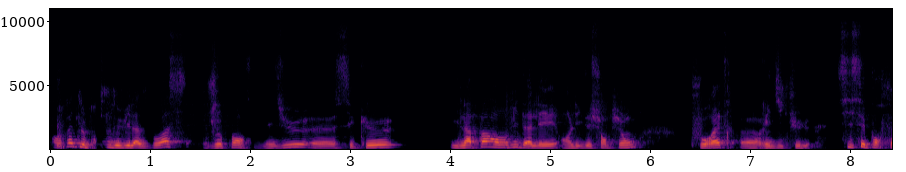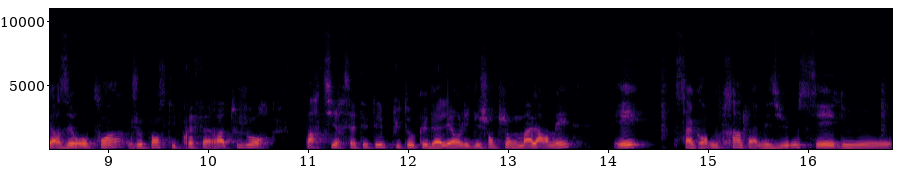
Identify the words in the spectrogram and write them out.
en fait, le problème de Villas-Boas, je pense, à mes yeux, c'est que il n'a pas envie d'aller en Ligue des Champions pour être ridicule. Si c'est pour faire zéro point, je pense qu'il préférera toujours partir cet été plutôt que d'aller en Ligue des Champions mal armé Et sa grande crainte, à mes yeux, c'est de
